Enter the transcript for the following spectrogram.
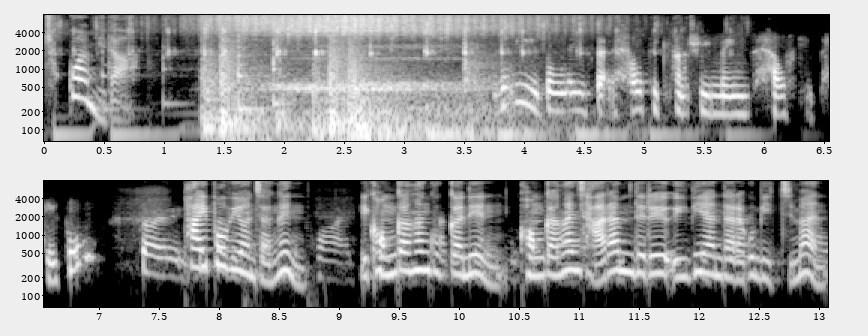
촉구합니다. We believe that healthy country means healthy people. 파이퍼 위원장은 이 건강한 국가는 건강한 사람들을 의미한다라고 믿지만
